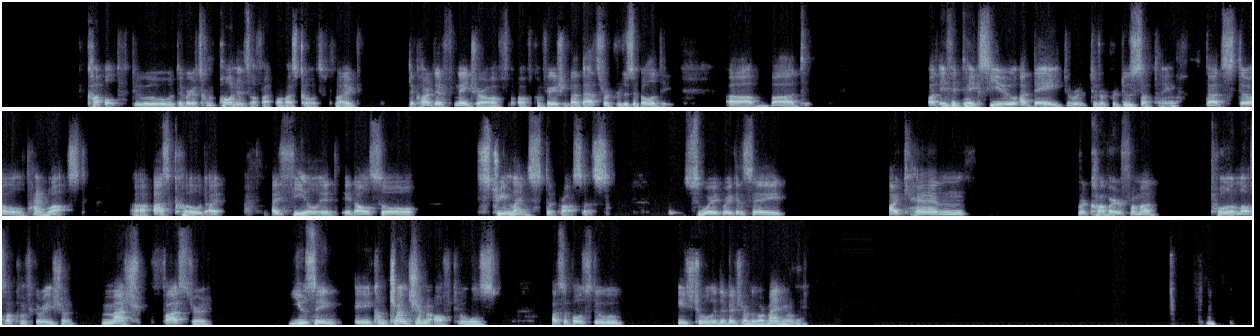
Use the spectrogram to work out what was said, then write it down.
coupled to the various components of, of as code. Like declarative nature of, of configuration that that's reproducibility uh, but but if it takes you a day to, re- to reproduce something that's still time lost uh, as code, I I feel it it also streamlines the process. So where we can say, I can recover from a total loss of configuration much faster using a conjunction of tools as opposed to each tool individually or manually.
